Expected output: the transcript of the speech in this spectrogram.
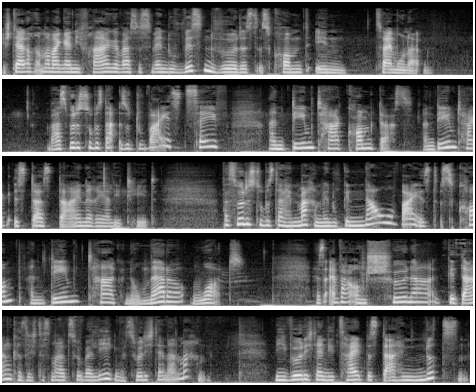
ich stelle auch immer mal gerne die Frage, was ist, wenn du wissen würdest, es kommt in zwei Monaten? Was würdest du bis da, also du weißt safe, an dem Tag kommt das. An dem Tag ist das deine Realität. Was würdest du bis dahin machen, wenn du genau weißt, es kommt an dem Tag, no matter what? Das ist einfach auch ein schöner Gedanke, sich das mal zu überlegen. Was würde ich denn dann machen? Wie würde ich denn die Zeit bis dahin nutzen?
